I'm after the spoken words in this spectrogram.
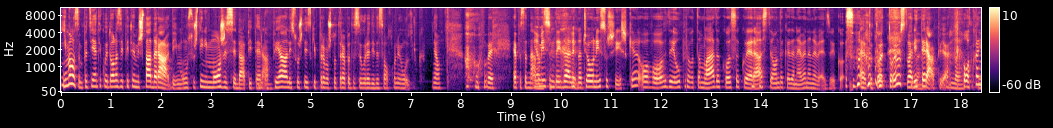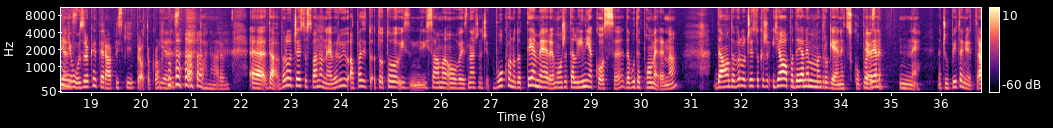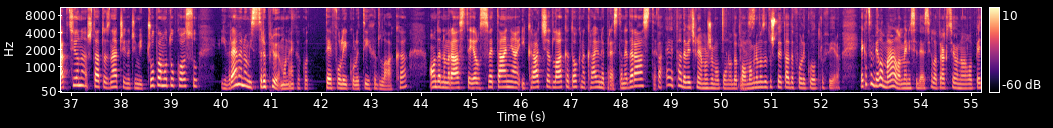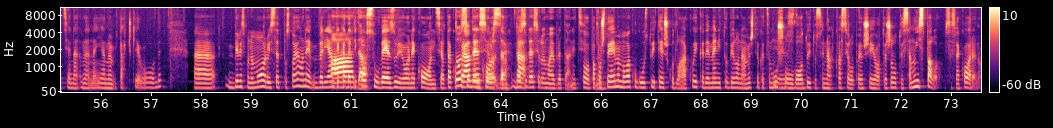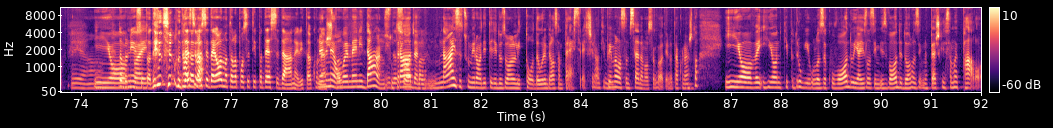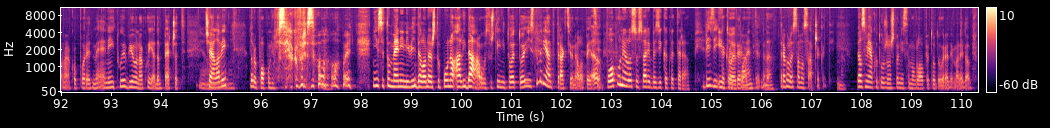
imala sam pacijente koji dolaze i pitaju mi šta da radim. U suštini može se dati terapija, ali suštinski prvo što treba da se uradi da se otkloni uzrok. Jel? Ove, e pa sad nadam Ja mislim se. da i dalje, znači ovo nisu šiške, ovo ovde je upravo ta mlada kosa koja raste onda kada Nevena ne vezuje kosu. Eto, to, je- to je u stvari Da. terapija. Da, Otklanjanje jest. uzroka je terapijski protokol. Jest. Pa naravno. E, da, vrlo često stvarno ne veruju, a pazi, to, to, to i, i sama ovaj, znaš, znači, bukvalno do te mere može ta linija kose da bude pomerena, da onda vrlo često kaže, jao, pa da ja nemam androgenetsku, pa da ja Jeste. ne... Ne. Znači, u pitanju je trakciona, šta to znači? Znači, mi čupamo tu kosu i vremenom iscrpljujemo nekako te folikule tih dlaka, onda nam raste jel, sve tanja i kraća dlaka dok na kraju ne prestane da raste. Da, e, tada već ne možemo puno da pomognemo zato što je tada folikul atrofirao. Ja kad sam bila mala, meni se desila trakciona alopecija na, na, na jednoj tački, evo ovde. A, bili smo na moru i sad postoje one varijante A, kada ti da. kosu uvezuju one konce, ali tako To pramen desilo, kose. da, to se desilo i mojoj bratanici. To, pa da. pošto ja imam ovako gustu i tešku dlaku i kada je meni to bilo namešteno, kad sam ušla u Jest. vodu i to se nakvasilo pa još je i otežalo, to je samo ispalo sa sve korenom. Ja. I, Dobro, nije se ovaj, to desilo. Da, da, desilo da. se da je odmotala posle tipa 10 dana ili tako Ne, nešto. ne, ne, ovo je meni dan, da su sutradan. otpale. Najzad su mi roditelji dozvolili to da uredim, bila sam presrećena. Da. Tipa imala sam 7-8 godina, tako nešto. I, ove, i onda tipa drugi ulazak u vodu, ja izlazim iz vode, dolazim na peške, samo je palo onako pored mene i tu je bio onako jedan pečat Ja, ćelavi. Dobro, popunilo se jako brzo. Ovaj, Nije se to meni ni videlo nešto puno, ali da, u suštini to je, to je isto varijanta trakcione alopecije. E, Popunilo se u stvari bez ikakve terapije. Bez ikakve I to je terapije, poenta, da. da. Trebalo je samo sačekati. Da. Bila sam jako tužna što nisam mogla opet to da uradim, ali dobro.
